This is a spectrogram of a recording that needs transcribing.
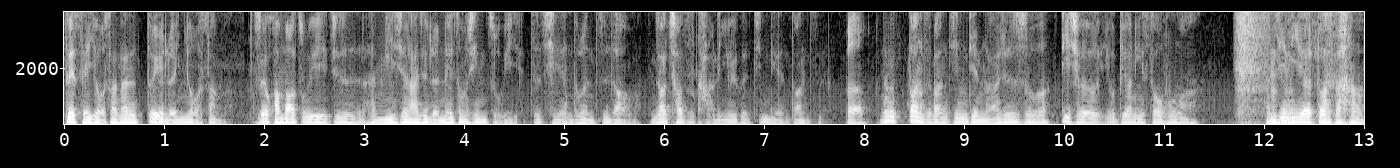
对谁友善？但是对人友善嘛。所以环保主义就是很明显，它就是人类中心主义。这其实很多人知道嘛。你知道乔治卡林有一个经典的段子？不，那个段子蛮经典的，啊，就是说地球有必要你守护吗？他经历了多少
